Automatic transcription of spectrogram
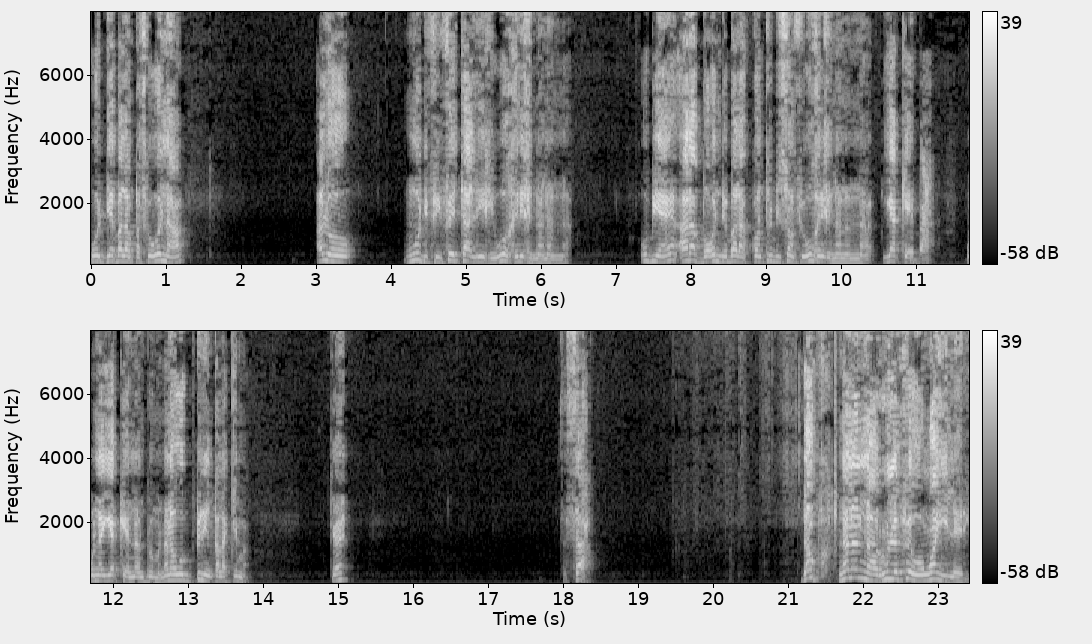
wo debalan parce que wo na alo mu difi fe ta lixi wo xirixi nanan na ou bien ara boxonde bara contribution fi wo xirixi nanan na yake ba wo na yake nan doma nana wo birin xala kima ke c'est ça donc nanan na rule fe wo ŋon yileri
